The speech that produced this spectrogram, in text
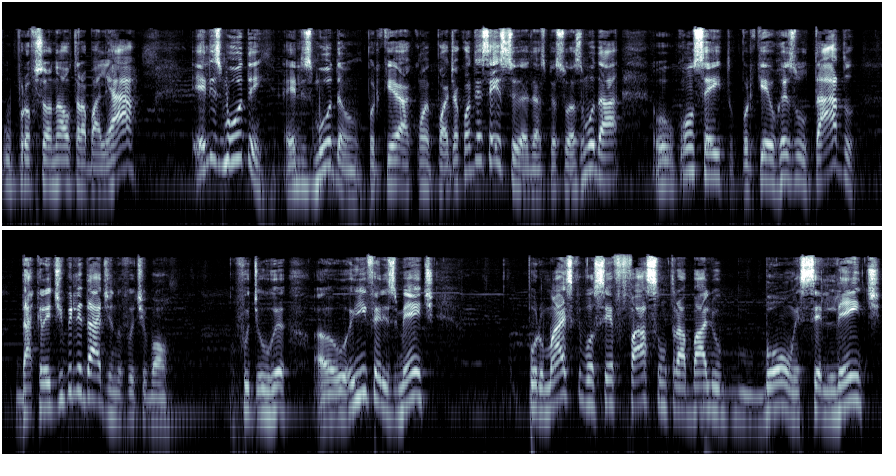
o profissional trabalhar, eles mudem, eles mudam, porque pode acontecer isso, das pessoas mudar o conceito, porque o resultado dá credibilidade no futebol. O infelizmente, por mais que você faça um trabalho bom, excelente,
